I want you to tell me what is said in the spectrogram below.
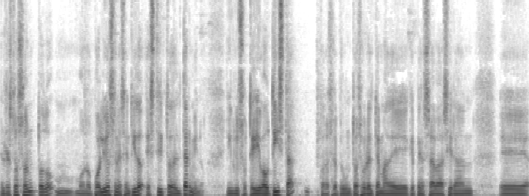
el resto son todo monopolios en el sentido estricto del término. Incluso Teddy Bautista, cuando se le preguntó sobre el tema de qué pensaba si eran, eh,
